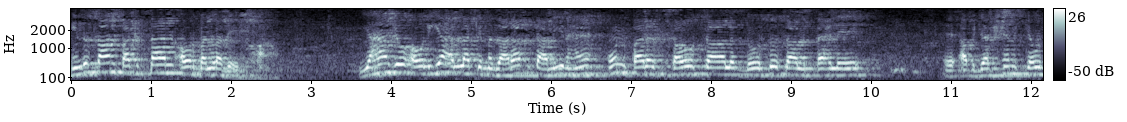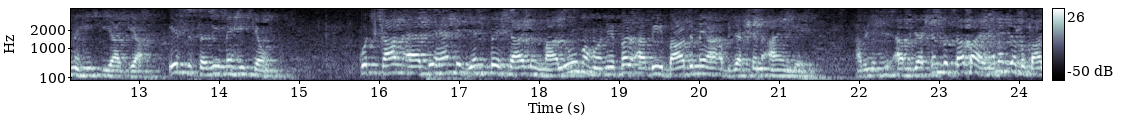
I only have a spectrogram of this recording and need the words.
ہندوستان، پاکستان اور بنگلہ دیش، یہاں جو اولیاء اللہ کے مزارات تعمیر ہیں، ان پر سو سال، دو سو سال پہلے آبجیکشن کیوں نہیں کیا گیا؟ اس صدی میں ہی کیوں؟ کچھ کام ایسے ہیں کہ جن پہ شاید معلوم ہونے پر ابھی بعد میں آبجیکشن آئیں گے۔ آبجیکشن تو تب آئے گا نا جب بات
